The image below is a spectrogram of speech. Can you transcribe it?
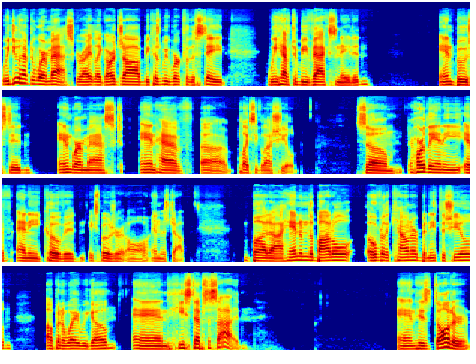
We do have to wear masks, right? Like our job, because we work for the state, we have to be vaccinated and boosted and wear masks and have uh, plexiglass shield. So hardly any, if any, COVID exposure at all in this job. But I uh, hand him the bottle over the counter beneath the shield. Up and away we go, and he steps aside, and his daughter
